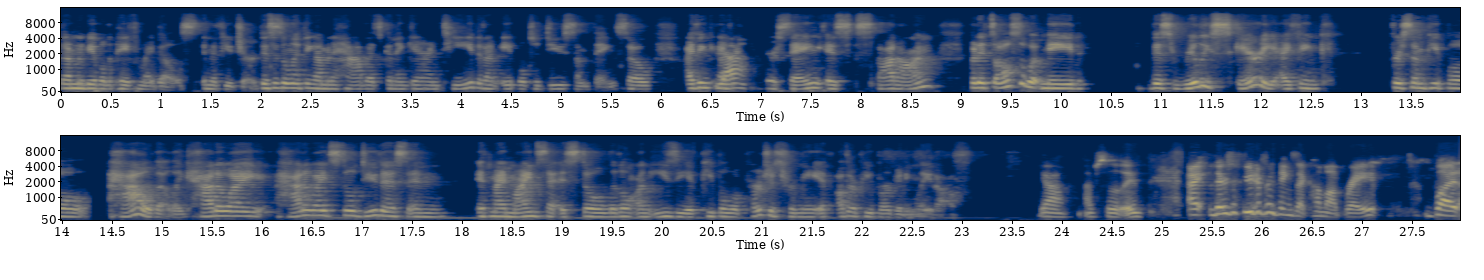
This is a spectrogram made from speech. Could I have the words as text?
that I'm going to be able to pay for my bills in the future. This is the only thing I'm going to have that's going to guarantee that I'm able to do something. So I think yeah. you're saying is spot on, but it's also what made this really scary, I think, for some people. How that like how do I how do I still do this? And if my mindset is still a little uneasy if people will purchase for me if other people are getting laid off. Yeah absolutely. I, there's a few different things that come up right? But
